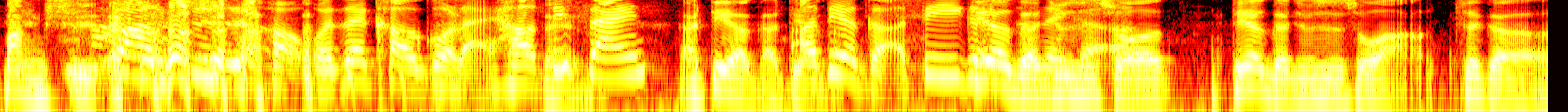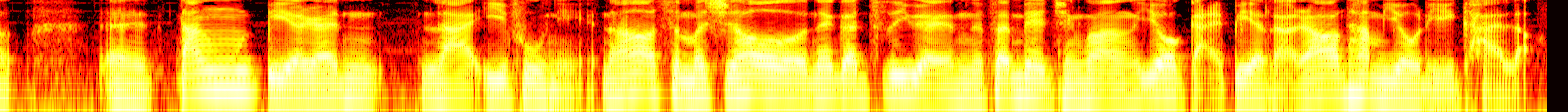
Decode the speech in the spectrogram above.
棒式，棒式。好，我再靠过来。好，第三啊，第二个，啊，第二个，第一个，第二个就是说，第二个就是说啊，这个。呃，当别人来依附你，然后什么时候那个资源分配情况又改变了，然后他们又离开了，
